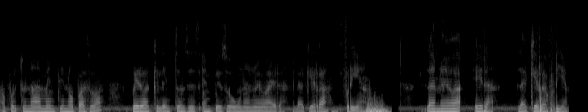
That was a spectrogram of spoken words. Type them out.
Afortunadamente no pasó, pero aquel entonces empezó una nueva era, la Guerra Fría. La nueva era, la Guerra Fría,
